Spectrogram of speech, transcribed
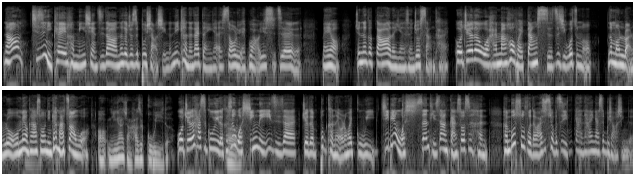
然后，其实你可以很明显知道，那个就是不小心的。你可能在等一个哎，sorry，哎，不好意思之类的，没有，就那个高傲的眼神就闪开。我觉得我还蛮后悔当时自己，我怎么？那么软弱，我没有跟他说，你干嘛撞我？哦，你应该讲他是故意的。我觉得他是故意的，可是我心里一直在觉得不可能有人会故意。即便我身体上感受是很很不舒服的，我还是说服自己，干他应该是不小心的。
